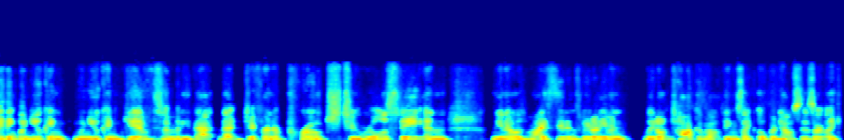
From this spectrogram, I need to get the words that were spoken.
I think when you can when you can give somebody that that different approach to real estate and you know my students we don't even we don't talk about things like open houses or like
